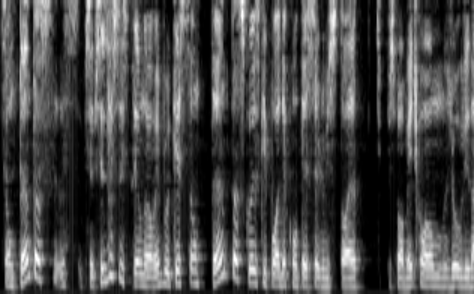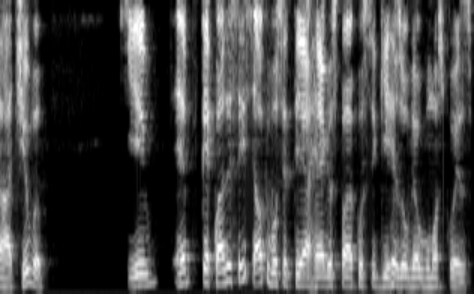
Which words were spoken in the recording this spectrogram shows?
são tantas. Você precisa de um sistema normalmente porque são tantas coisas que podem acontecer numa história, principalmente com um jogo de narrativa, que é, que é quase essencial que você tenha regras para conseguir resolver algumas coisas.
